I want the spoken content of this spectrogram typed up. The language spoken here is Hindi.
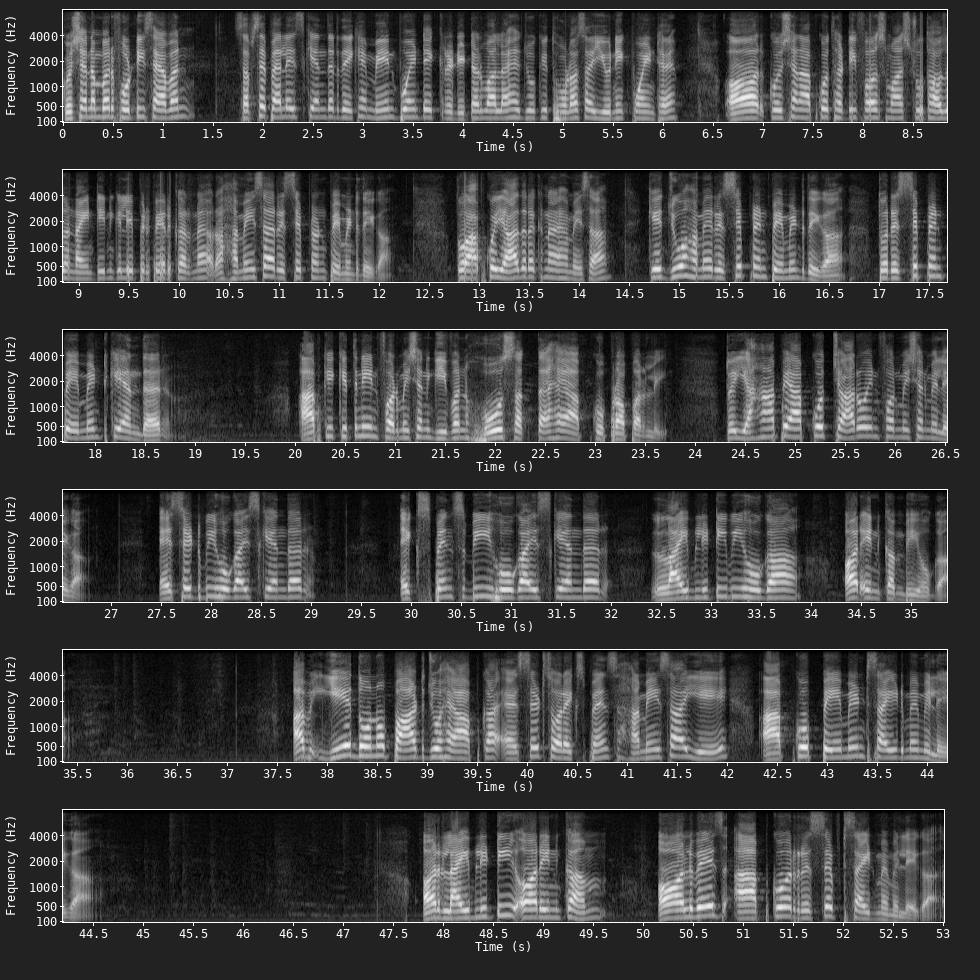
क्वेश्चन नंबर 47 सबसे पहले इसके अंदर देखें मेन पॉइंट एक क्रेडिटर वाला है, जो कि थोड़ा सा यूनिक पॉइंट है। और क्वेश्चन आपको 31 मार्च 2019 के लिए प्रिपेयर करना है और हमेशा रिसिप्ट ऑन पेमेंट देगा। तो आपको याद रखना है हमेशा कि जो हमें रिसिप्ट एंड पेमेंट देगा तो रिसिप्ट एंड पेमेंट के अंदर आपकी कितनी इंफॉर्मेशन गिवन हो सकता है आपको प्रॉपरली तो यहाँ पे आपको चारों इंफॉर्मेशन मिलेगा। एसेट भी होगा इसके अंदर एक्सपेंस भी होगा इसके अंदर लाइबिलिटी भी होगा और इनकम भी होगा। अब ये दोनों पार्ट जो है आपका एसेट्स और एक्सपेंस हमेशा ये आपको पेमेंट साइड में मिलेगा। और लाइबिलिटी और इनकम ऑलवेज आपको रिसिप्ट साइड में मिलेगा।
